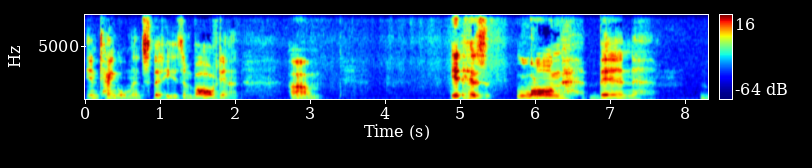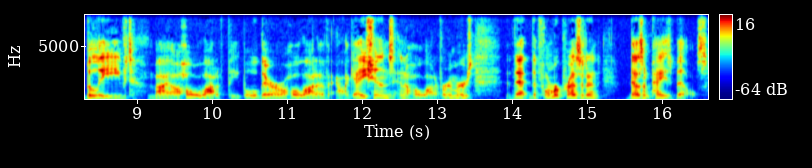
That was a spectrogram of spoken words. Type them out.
entanglements that he's involved in. Um, it has long been believed by a whole lot of people. There are a whole lot of allegations and a whole lot of rumors that the former president doesn't pay his bills.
